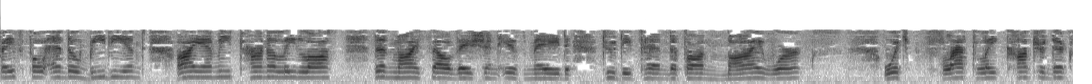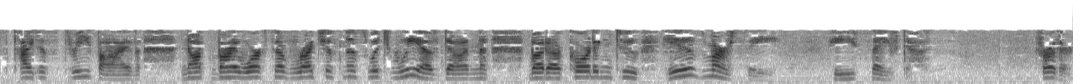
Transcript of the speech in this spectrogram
faithful and obedient I am eternally lost, then my salvation is made to depend upon my works which flatly contradicts Titus 3:5, not by works of righteousness which we have done, but according to his mercy he saved us. Further,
